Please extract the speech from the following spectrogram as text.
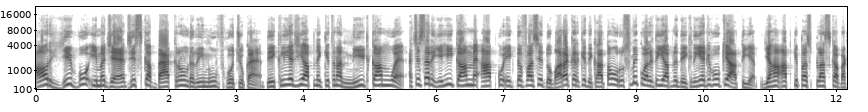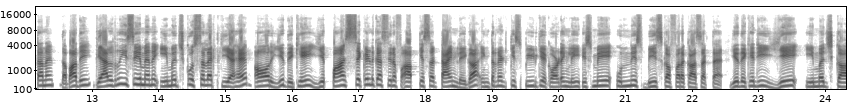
और ये वो इमेज है जिसका बैकग्राउंड रिमूव हो चुका है। देख लिया जी, आपने कितना नीट काम हुआ है। अच्छा सर, यही काम मैं आपको एक दफ़ा से दोबारा करके दिखाता हूँ और उसमें क्वालिटी आपने देखनी है कि वो क्या आती है। यहाँ आपके पास प्लस का बटन है, दबा दे। गैलरी से मैंने इमेज को सेलेक्ट किया है और ये देखें, ये पाँच सेकंड का सिर्फ़ आपके साथ टाइम लेगा। इंटरनेट की स्पीड के अकॉर्डिंगली इसमें उन्नीस बीस का फ़र्क आ सकता है। ये देखें जी, ये इमेज का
